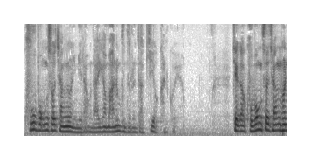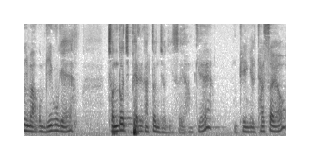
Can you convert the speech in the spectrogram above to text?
구봉서 장로님이라고 나이가 많은 분들은 다 기억할 거예요. 제가 구봉서 장로님하고 미국에 전도 집회를 갔던 적이 있어요. 함께 비행기를 탔어요.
